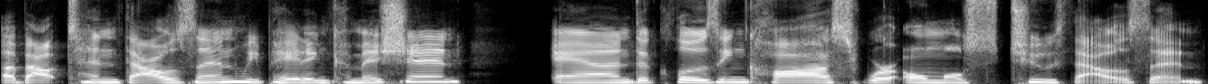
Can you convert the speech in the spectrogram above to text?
about 10,000 we paid in commission and the closing costs were almost 2,000.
